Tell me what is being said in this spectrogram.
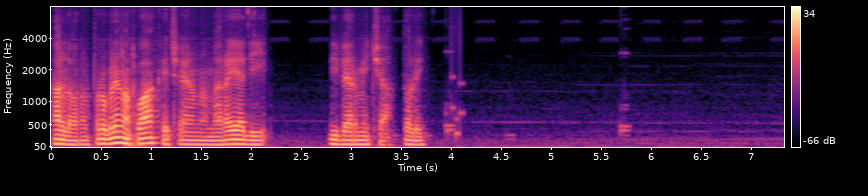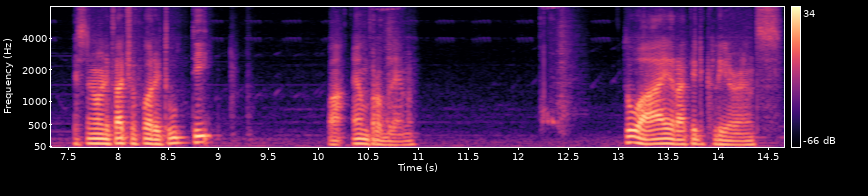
Allora, il problema qua è che c'è una marea di, di vermiciattoli. E se non li faccio fuori tutti, qua è un problema. Tu hai rapid clearance.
